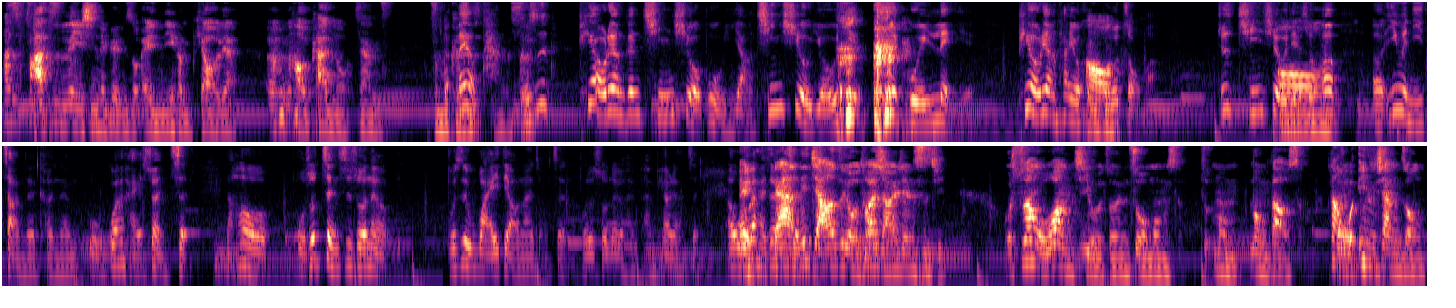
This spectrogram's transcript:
他是发自内心的跟你说，哎，你很漂亮，呃，很好看哦，这样子，怎么可能是搪塞？可是漂亮跟清秀不一样，清秀有一点被归类耶，漂亮它有很多种嘛。哦就是清秀有点说，哦，呃，因为你长得可能五官还算正，然后我说正是说那个不是歪掉那种正，不是说那个很很漂亮正，呃，五官还算正。欸，等下你讲到这个，我突然想到一件事情，我虽然我忘记我昨天做梦什做梦梦到什么，但我印象中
